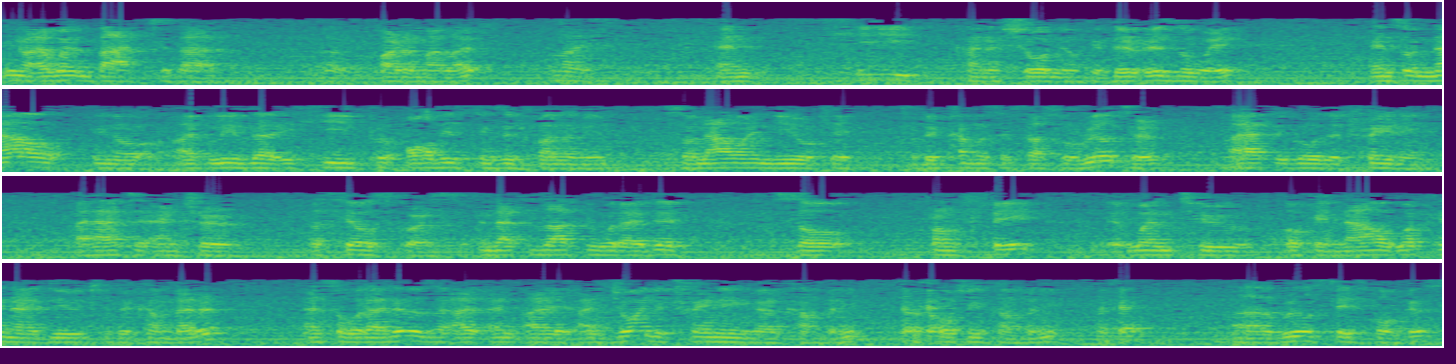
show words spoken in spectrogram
you know, I went back to that uh, part of my life. Nice. And he kind of showed me, okay, there is a way. And so now, you know, I believe that he put all these things in front of me. So now I knew, okay, to become a successful realtor, I have to go to training. I had to enter a sales course, and that's exactly what I did. So from faith, it went to, okay, now what can I do to become better? And so what I did was I, I, I joined a training uh, company, a coaching company, Okay. Uh, real estate focused,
